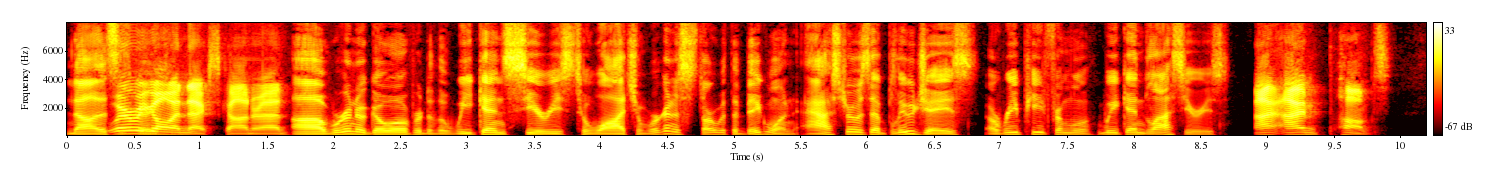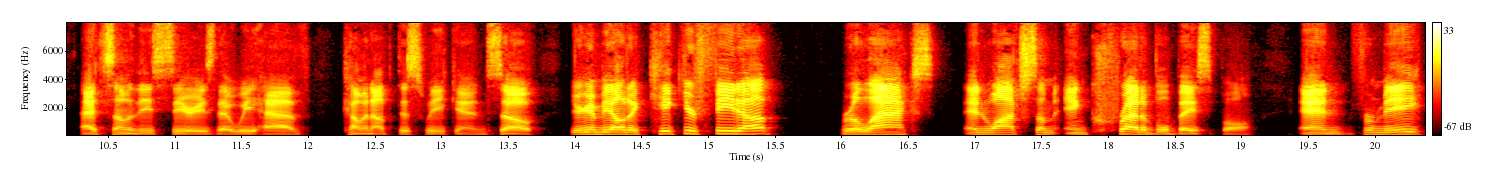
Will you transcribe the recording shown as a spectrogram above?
No, this Where are we going next, Conrad? Uh, we're gonna go over to the weekend series to watch, and we're gonna start with the big one: Astros at Blue Jays, a repeat from the weekend last series. I, I'm pumped at some of these series that we have coming up this weekend. So You're going to be able to kick your feet up, relax, and watch some incredible baseball. And for me,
